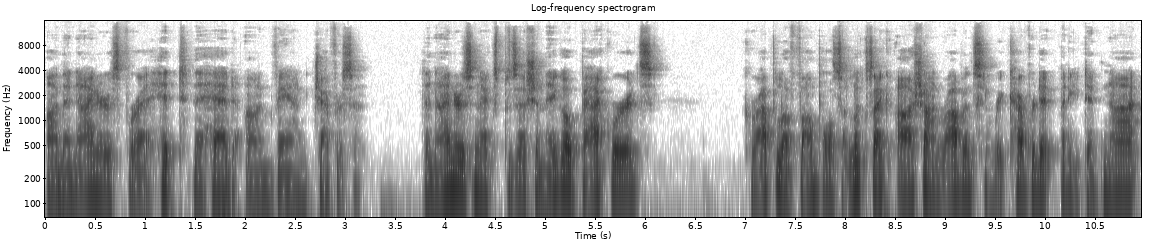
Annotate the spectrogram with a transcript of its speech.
on the Niners for a hit to the head on Van Jefferson. The Niners' next possession, they go backwards. Garoppolo fumbles. It looks like A'Shawn Robinson recovered it, but he did not.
